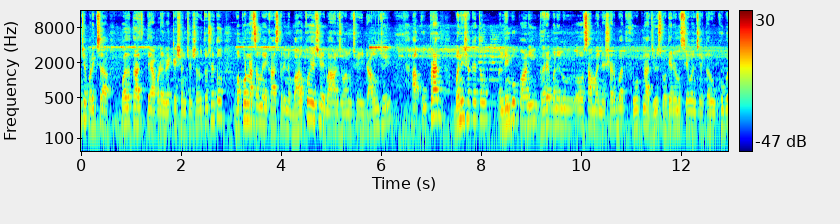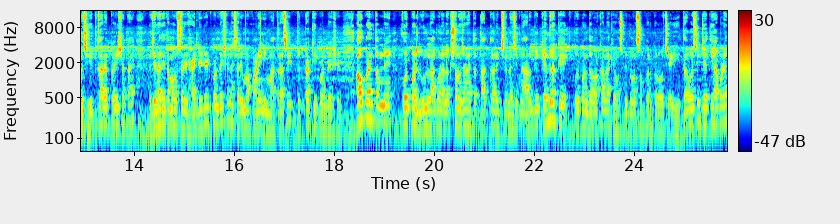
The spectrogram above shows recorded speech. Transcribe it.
છે, પરીક્ષા વધતા જ તે આપણે વેકેશન છે, શરૂ થશે. તો બપોરના સમયે ખાસ કરીને બાળકોએ છે, બહાર જવાનું છે, એ ટાળવું જોઈએ. આ ઉપરાંત બની શકે તો લીંબુ પાણી, ઘરે બનેલું સામાન્ય શરબત, ફ્રૂટના જ્યુસ વગેરેનું સેવન છે, કરવું ખૂબ જ હિતકારક કહી શકાય. જેનાથી તમારું શરીર હાઇડ્રેટેડ પણ રહેશે અને શરીરમાં પાણીની માત્રા છે ટકી પણ રહેશે. આ ઉપરાંત તમને કોઈપણ લૂન લાગવાના લક્ષણો જણાય તો તાત્કાલિક છે, નજીકના આરોગ્ય કેન્દ્ર કે કોઈ પણ દવાખાના કે હોસ્પિટલનો સંપર્ક કરવો છે, એ હિતાવ છે. જેથી આપણે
